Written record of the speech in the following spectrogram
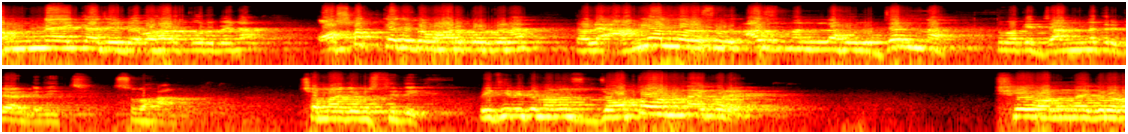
অন্যায় কাজে ব্যবহার করবে না, অসৎ কাজে ব্যবহার করবে না। তাহলে আমি আল্লাহ রসুল আজমাল্লাহুল জান্নাহ তোমাকে জান্নাতের গ্যারান্টি দিচ্ছি। সুবহান সম্মানিত উপস্থিতি। পৃথিবীতে মানুষ যত অন্যায় করে, সে অন্যায়গুলোর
